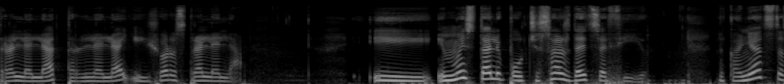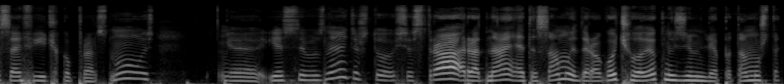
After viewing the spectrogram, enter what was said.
траля-ля, траля-ля, и еще раз траля-ля. И, и мы стали полчаса ждать Софию. Наконец-то Софиечка проснулась, если вы знаете, что сестра родная это самый дорогой человек на земле, потому что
